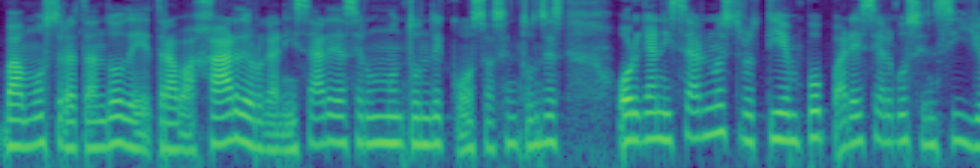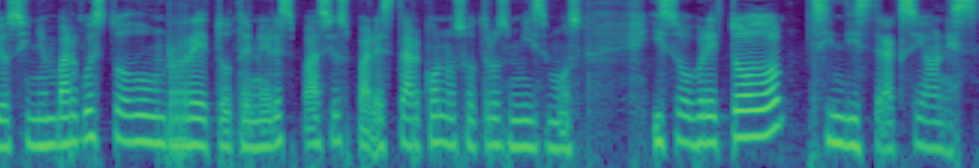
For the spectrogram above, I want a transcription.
vamos tratando de trabajar, de organizar, de hacer un montón de cosas. Entonces, organizar nuestro tiempo parece algo sencillo, sin embargo es todo un reto tener espacios para estar con nosotros mismos y sobre todo sin distracciones.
